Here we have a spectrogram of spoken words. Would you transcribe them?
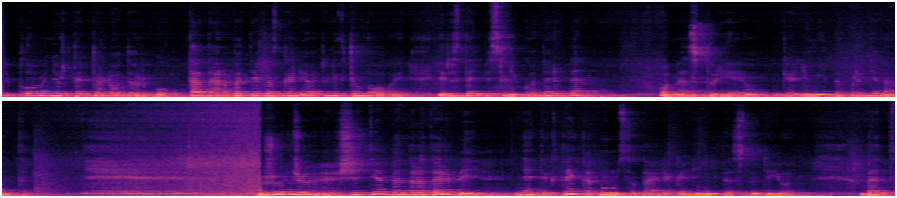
diplominių ir taip toliau darbų. Ta darbą tėvas galėjo atlikti lovai ir jis taip jis liko darbe, o mes turėjom galimybę pragyventi. Žodžiu, šitie bendradarbiai ne tik tai, kad mums sudarė galimybę studijuoti, bet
